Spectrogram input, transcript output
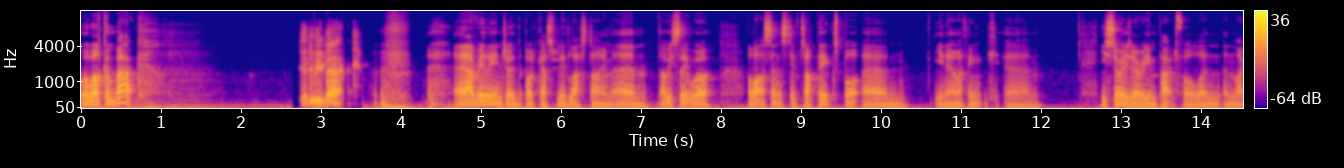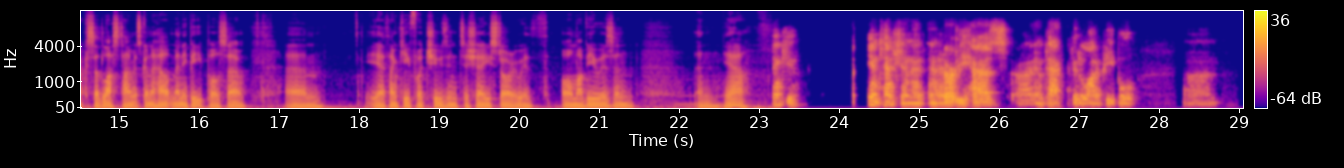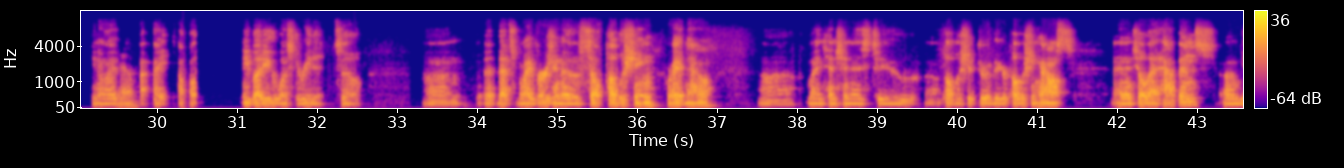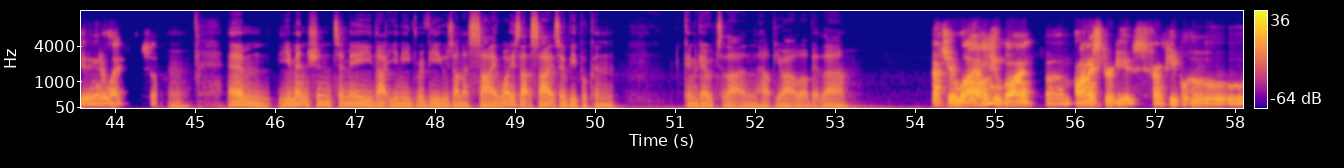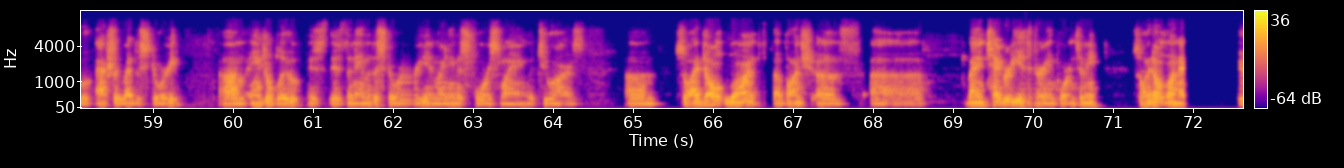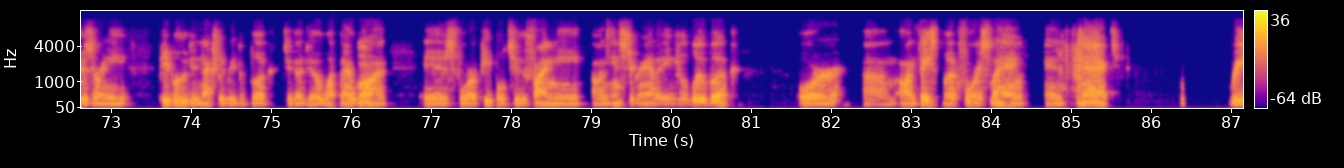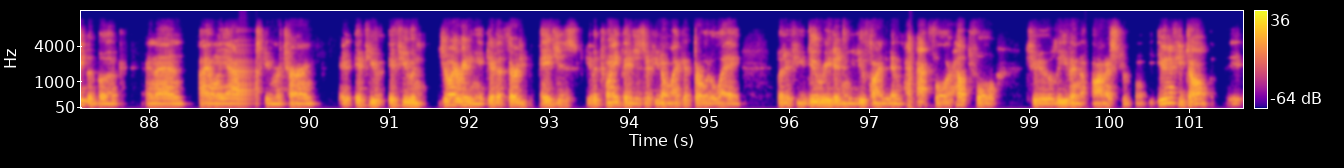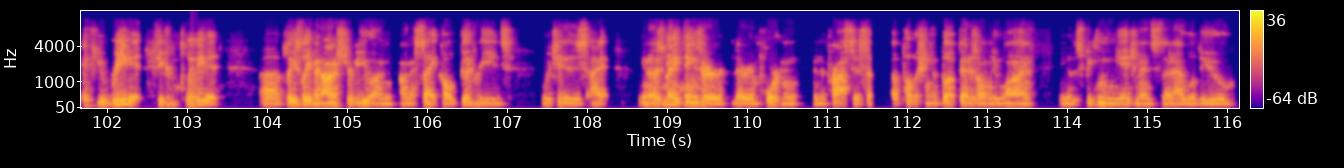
Well, welcome back. Good to be back. Uh, I really enjoyed the podcast we did last time. Um, obviously, it were a lot of sensitive topics, but um, you know, I think um, your story is very impactful, and, and like I said last time, it's going to help many people. So, um, yeah, thank you for choosing to share your story with all my viewers, and and yeah. Thank you. The intention, and it already has uh, impacted a lot of people. Um, you know, I, yeah. I, I, anybody who wants to read it. So um, that, that's my version of self-publishing right now. Uh, my intention is to uh, publish it through a bigger publishing house, and until that happens, I'm giving it away. So, mm. um, you mentioned to me that you need reviews on a site. What is that site so people can can go to that and help you out a little bit there? Gotcha. Well, I only want um, honest reviews from people who actually read the story um, Angel Blue is, is the name of the story, and my name is Forrest Lang with two R's. Um, so I don't want a bunch of, uh, my integrity is very important to me. So I don't want any views or any people who didn't actually read the book to go do it. What I want is for people to find me on Instagram at Angel Blue Book or um, on Facebook, Forrest Lang, and connect, read the book, and then I only ask in return if you if you enjoy reading it, give it 30 pages, give it 20 pages. If you don't like it, throw it away. But if you do read it and you do find it impactful or helpful, to leave an honest, review, even if you don't, if you read it, if you complete it, uh, please leave an honest review on on a site called Goodreads, which is I, you know, there's many things that are that are important in the process of, of publishing a book. That is only one. You know, the speaking engagements that I will do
